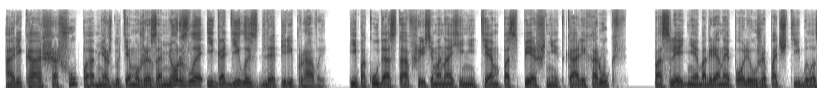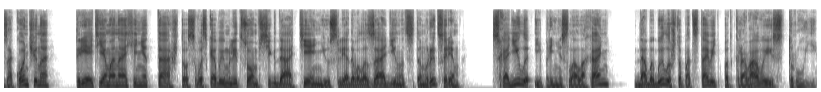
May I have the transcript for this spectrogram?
а река Шашупа, между тем, уже замерзла и годилась для переправы. И покуда оставшиеся монахини тем поспешнее ткали хоруквь, последнее багряное поле уже почти было закончено, третья монахиня, та, что с восковым лицом всегда тенью следовала за одиннадцатым рыцарем, сходила и принесла лохань, дабы было что подставить под кровавые струи.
